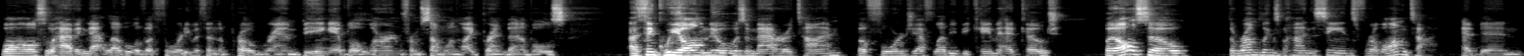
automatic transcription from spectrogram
while also having that level of authority within the program, being able to learn from someone like Brent Venables. I think we all knew it was a matter of time before Jeff Lebby became a head coach, but also the rumblings behind the scenes for a long time had been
